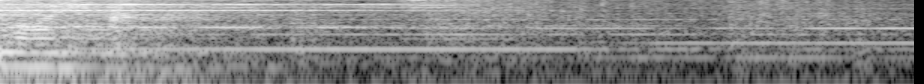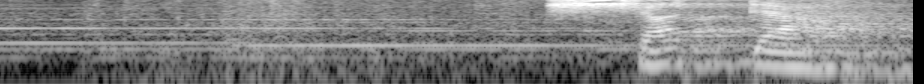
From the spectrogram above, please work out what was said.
Godlike. Shut down.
